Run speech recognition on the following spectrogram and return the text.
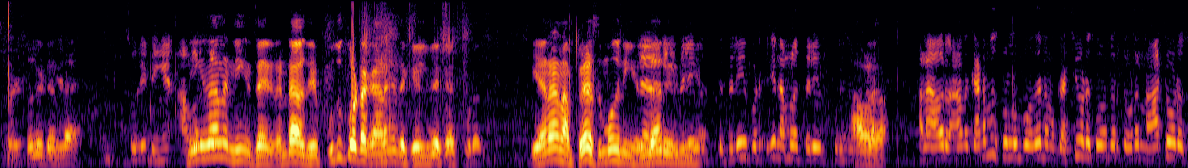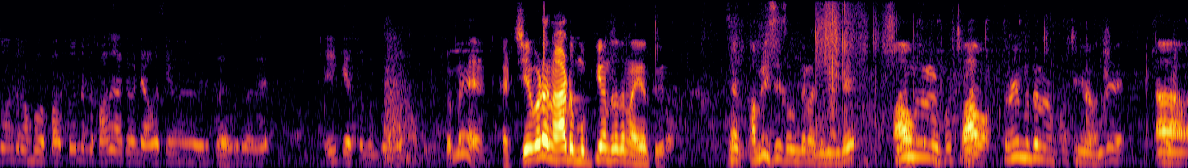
பதில் சொல்லிட்டேன்ல? சொல்லிட்டீங்க. நீங்க தானே நீங்க சரி ரெண்டாவது புதுக்கோட்டைக்காரங்க இந்த கேள்வியே கேட்கக்கூடாது. ஏன்னா நான் பேசும்போது நீங்க எல்லாரும் புரிஞ்சு அவ்வளவுதான். ஆனா அவர் அதை கடந்து சொல்லும்போது நம்ம கட்சியோட சுதந்திரத்தோட நாட்டோட சுதந்திரம் ரொம்ப சுதந்திரத்தை பாதுகாக்க வேண்டிய அவசியம் இருக்கு சொல்றாரு. ஈகே சொல்லும்போது. எப்பவுமே கட்சியை விட நாடு முக்கியன்றதை நான் ஏத்துக்கிறேன். சார் தமிழிசை சவுந்தரராஜன் வந்து துணை. முதல்வர் போஸ்டிங்கில் வந்து ஆஹ்,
